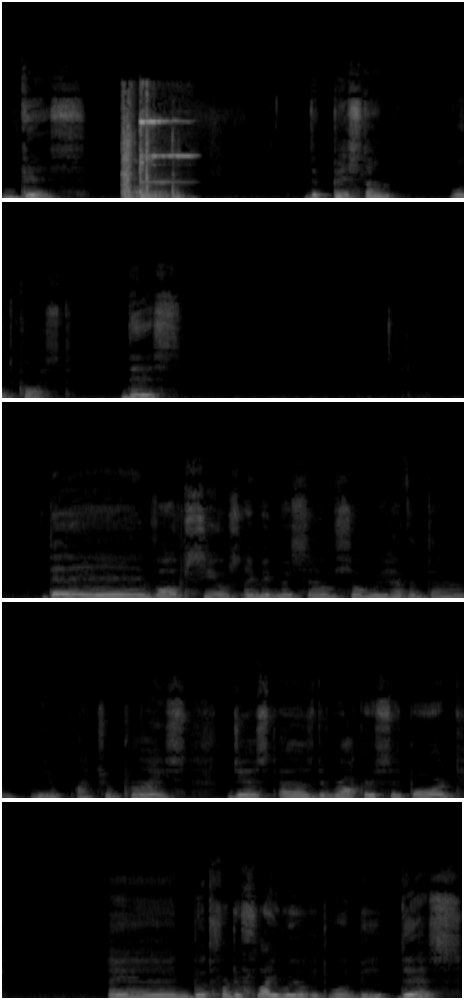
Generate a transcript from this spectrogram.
this. The piston would cost this. The valve seals I made myself, so we haven't a real actual price, just as the rocker support. And but for the flywheel, it would be this.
